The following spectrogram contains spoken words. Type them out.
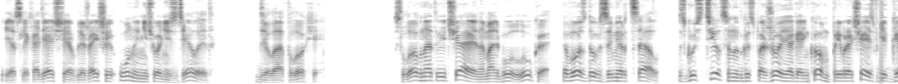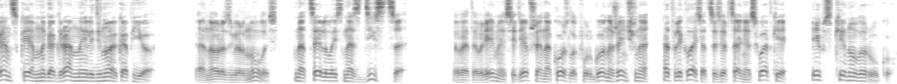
Если ходящая в ближайшей уны ничего не сделает, дела плохи. Словно отвечая на мольбу Лука, воздух замерцал, сгустился над госпожой и огоньком, превращаясь в гигантское многогранное ледяное копье. Оно развернулось, нацелилось на сдисца. В это время сидевшая на козлах фургона женщина отвлеклась от созерцания схватки и вскинула руку.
